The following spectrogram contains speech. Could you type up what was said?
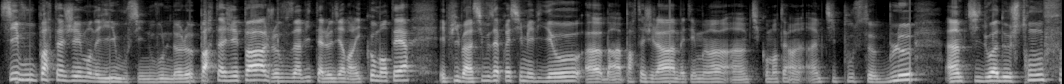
Si vous partagez mon avis ou si vous ne le partagez pas, je vous invite à le dire dans les commentaires. Et puis, bah, si vous appréciez mes vidéos, bah, partagez-la, mettez-moi un, petit commentaire, un petit pouce bleu un petit doigt de schtroumpf,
